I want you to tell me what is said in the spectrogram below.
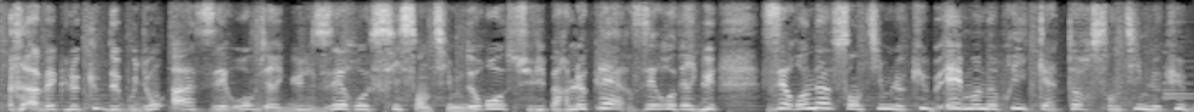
avec le cube de bouillon à 0,06 centimes d'euros, suivi par Leclerc, 0,09 centimes le cube, et Monoprix, 14 centimes le cube.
